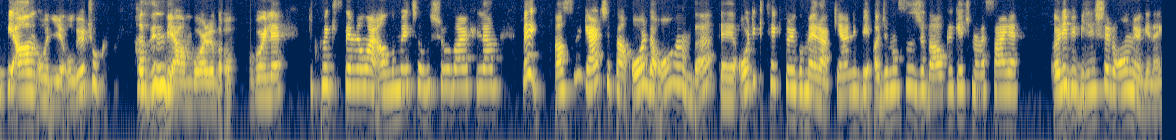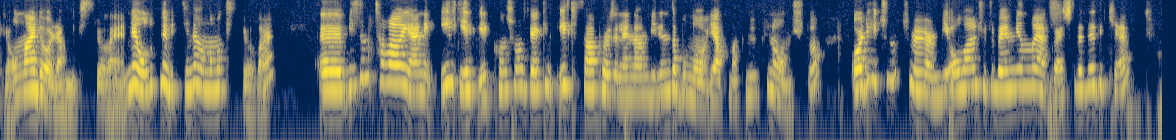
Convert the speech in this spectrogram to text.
bir an oluyor. Çok hazin bir an bu arada. O böyle gitmek istemiyorlar, anlamaya çalışıyorlar filan. Ve aslında gerçekten orada o anda e, oradaki tek duygu merak. Yani bir acımasızca dalga geçme vesaire öyle bir bilinçleri olmuyor genellikle. Onlar da öğrenmek istiyorlar. Yani ne olup ne bittiğini anlamak istiyorlar. Ee, bizim ta yani ilk, ilk ilk konuşmamız gereken ilk sağ projelerinden birinde bunu yapmak mümkün olmuştu. Orada hiç unutmuyorum bir olan çocuğu benim yanıma yaklaştı ve dedi ki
